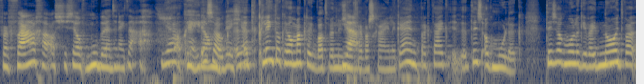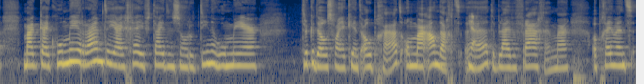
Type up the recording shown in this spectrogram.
vervagen als je zelf moe bent en denkt, nou, ah, Ja, oké dan, is ook. weet je. Het klinkt ook heel makkelijk wat we nu Ja. zeggen waarschijnlijk. Hè? In de praktijk, het is ook moeilijk. Het is ook moeilijk, je weet nooit wat... Maar kijk, hoe meer ruimte jij geeft tijdens zo'n routine, hoe meer trucendoos van je kind open gaat om maar aandacht Ja. hè, te blijven vragen. Maar op een gegeven moment,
